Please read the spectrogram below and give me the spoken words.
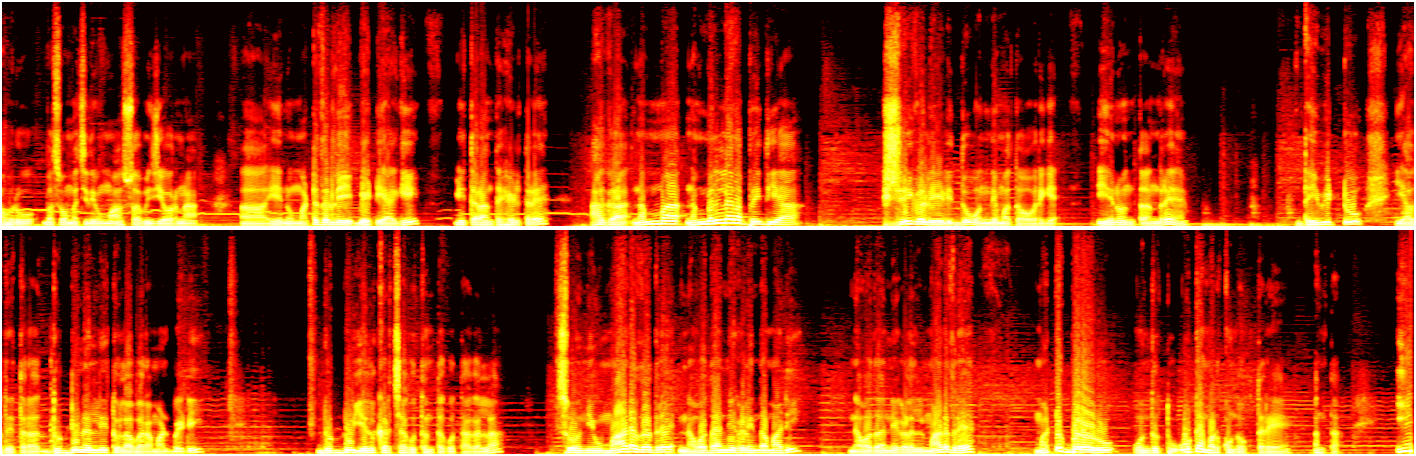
ಅವರು ಬಸವಮಚಿದೇವ ಮಹಾಸ್ವಾಮೀಜಿ ಅವ್ರನ್ನ ಆ, ಏನು ಮಠದಲ್ಲಿ ಭೇಟಿಯಾಗಿ ಈ ಥರ ಅಂತ ಹೇಳ್ತಾರೆ. ಆಗ ನಮ್ಮ ನಮ್ಮೆಲ್ಲರ ಪ್ರೀತಿಯ ಶ್ರೀಗಳು ಹೇಳಿದ್ದು ಒಂದೇ ಮಾತು ಅವರಿಗೆ. ಏನು ಅಂತ ಅಂದರೆ ದಯವಿಟ್ಟು ಯಾವುದೇ ಥರ ದುಡ್ಡಿನಲ್ಲಿ ತುಲಾಭಾರ ಮಾಡಬೇಡಿ. ದುಡ್ಡು ಎಲ್ಲಿ ಖರ್ಚಾಗುತ್ತಂತ ಗೊತ್ತಾಗಲ್ಲ. ಸೊ ನೀವು ಮಾಡೋದಾದರೆ ನವಧಾನ್ಯಗಳಿಂದ ಮಾಡಿ ನವಧಾನ್ಯಗಳಲ್ಲಿ ಮಾಡಿದ್ರೆ ಮಠಕ್ಕೆ ಬರೋರು ಒಂದೊತ್ತು ಊಟ ಮಾಡ್ಕೊಂಡು ಹೋಗ್ತಾರೆ ಅಂತ. ಈ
